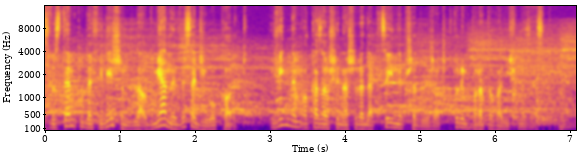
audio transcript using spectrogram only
Podczas występu Definition dla odmiany wysadziło korki. Winnym okazał się nasz redakcyjny przedłużacz, którym poratowaliśmy zespół.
